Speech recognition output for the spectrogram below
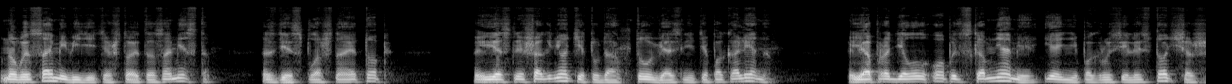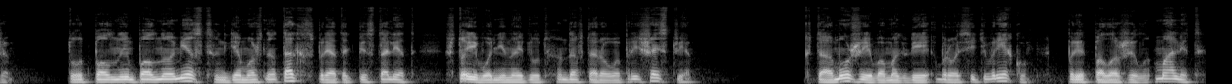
но вы сами видите, что это за место. Здесь сплошная топь. Если шагнете туда, то увязнете по колено. Я проделал опыт с камнями, и они погрузились тотчас же. Тут полным-полно мест, где можно так спрятать пистолет, что его не найдут до второго пришествия. К тому же его могли бросить в реку, предположил Малет.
